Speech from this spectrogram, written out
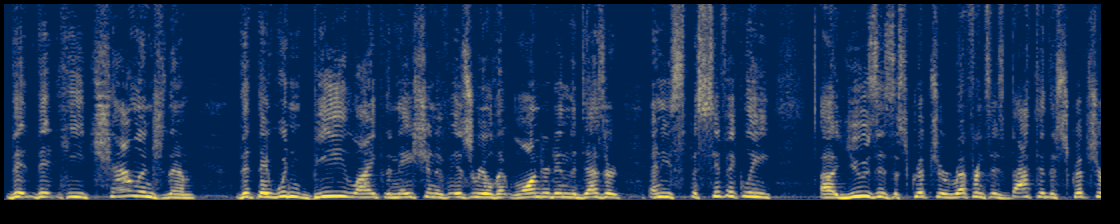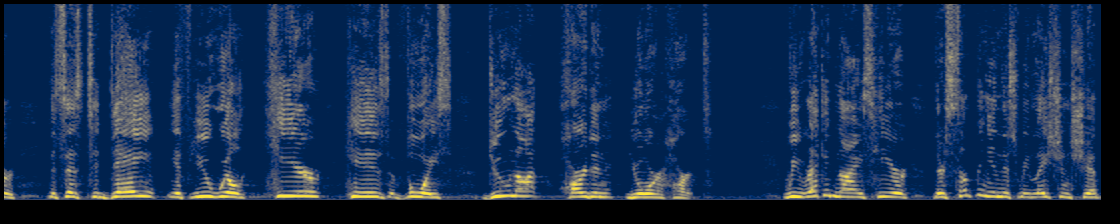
that, that he challenged them that they wouldn't be like the nation of Israel that wandered in the desert. And he specifically uh, uses the scripture, references back to the scripture that says, Today, if you will hear his voice, do not harden your heart. We recognize here there's something in this relationship,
